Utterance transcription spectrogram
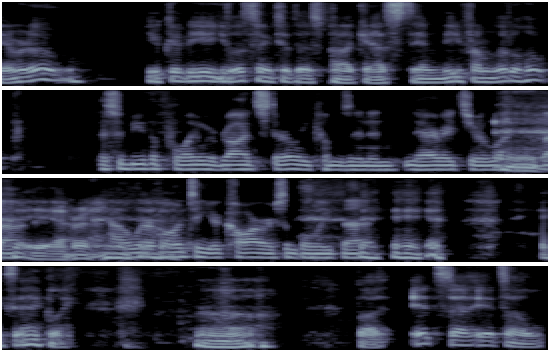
never know. You could be listening to this podcast and be from Little Hope. This would be the point where Rod Serling comes in and narrates your life about yeah, right. how we're haunting your car or something like that. exactly. Uh, but it's a it's a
